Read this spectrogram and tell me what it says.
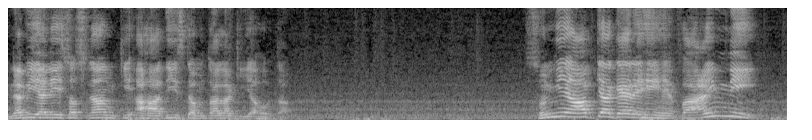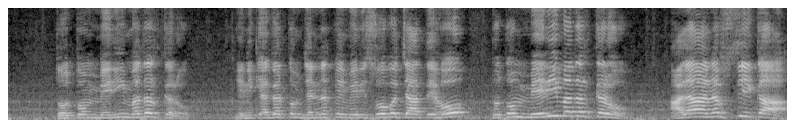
نبی علی السلام کی احادیث کا مطالعہ کیا ہوتا۔ سنیے آپ کیا کہہ رہے ہیں؟ فائنی تو تم میری مدد کرو۔ یعنی کہ اگر تم جنت میں میری صحبت چاہتے ہو، تو تم میری مدد کرو۔ اللہ نفسی کا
